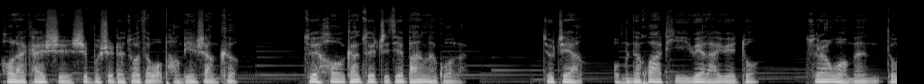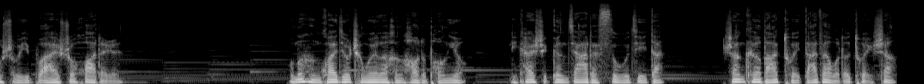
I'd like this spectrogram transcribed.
后来开始时不时的坐在我旁边上课，最后干脆直接搬了过来。就这样，我们的话题越来越多。虽然我们都属于不爱说话的人，我们很快就成为了很好的朋友。你开始更加的肆无忌惮，上课把腿搭在我的腿上，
